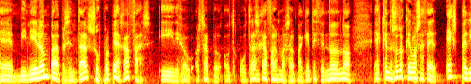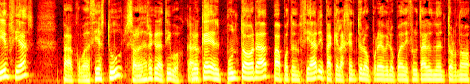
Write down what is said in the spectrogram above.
eh, vinieron para presentar sus propias gafas. Y dijeron, ostras, pero ot- otras gafas más al paquete. Dicen, no, no, no, es que nosotros queremos hacer experiencias para, como decías tú, salones recreativos. Claro. Creo que el punto ahora para potenciar y para que la gente lo pruebe y lo pueda disfrutar en un entorno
